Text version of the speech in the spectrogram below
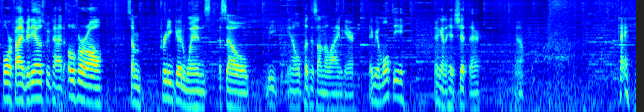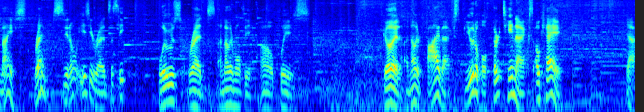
four or five videos. We've had overall some pretty good wins. So we, you know, we'll put this on the line here. Maybe a multi. You're gonna hit shit there. Yeah. Okay, nice. Reds, you know, easy reds. Let's see. Blues, reds. Another multi. Oh, please. Good. Another 5x. Beautiful. 13x. Okay. Yeah,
